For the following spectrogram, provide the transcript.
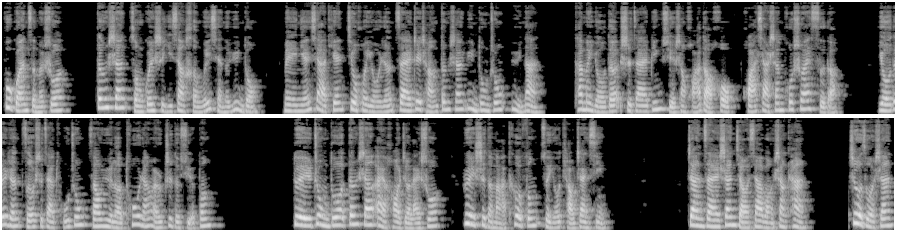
不管怎么说，登山总归是一项很危险的运动。每年夏天就会有人在这场登山运动中遇难。他们有的是在冰雪上滑倒后滑下山坡摔死的，有的人则是在途中遭遇了突然而至的雪崩。对众多登山爱好者来说，瑞士的马特峰最有挑战性。站在山脚下往上看，这座山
